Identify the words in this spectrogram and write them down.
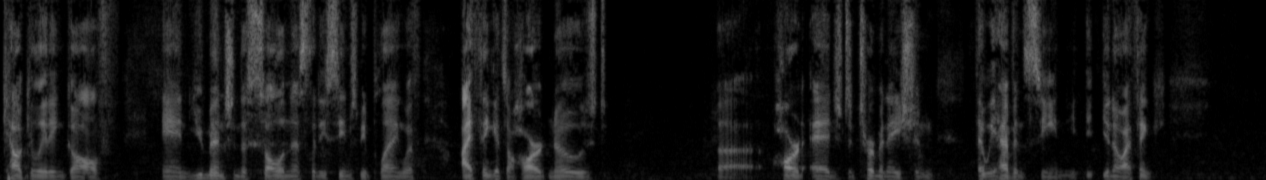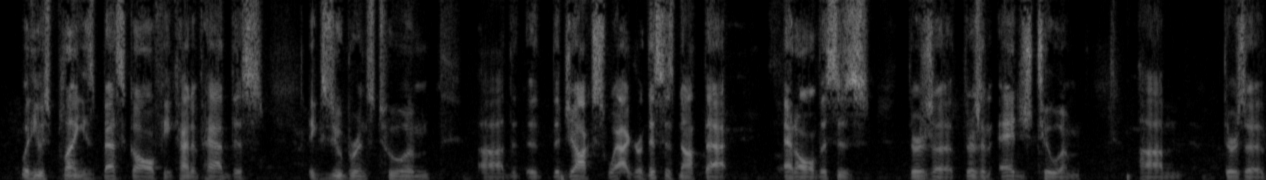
calculating golf. And you mentioned the sullenness that he seems to be playing with. I think it's a hard nosed, uh, hard edged determination that we haven't seen. You know, I think when he was playing his best golf, he kind of had this exuberance to him, uh, the, the the jock swagger. This is not that at all. This is there's a there's an edge to him. Um, there's a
